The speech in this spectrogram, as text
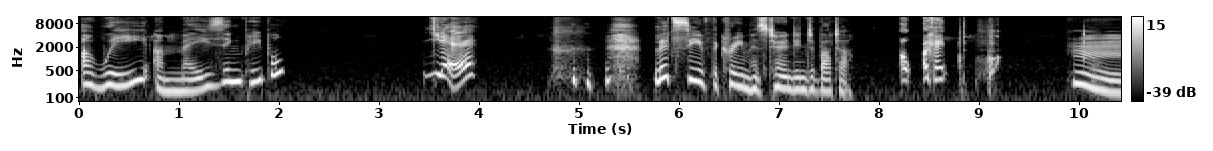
Are we amazing people? Yeah. Let's see if the cream has turned into butter. Oh, okay. Hmm.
